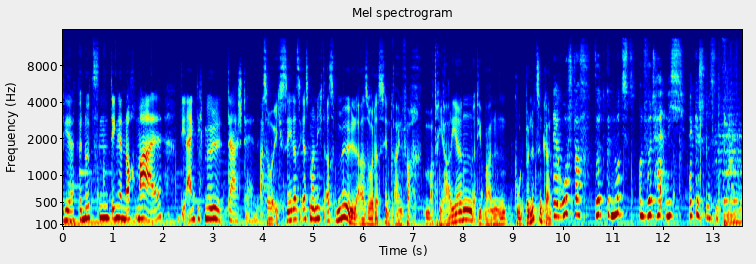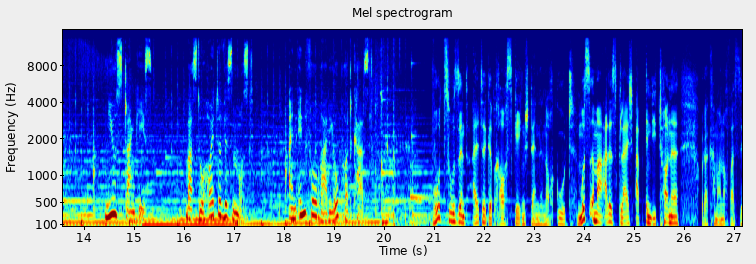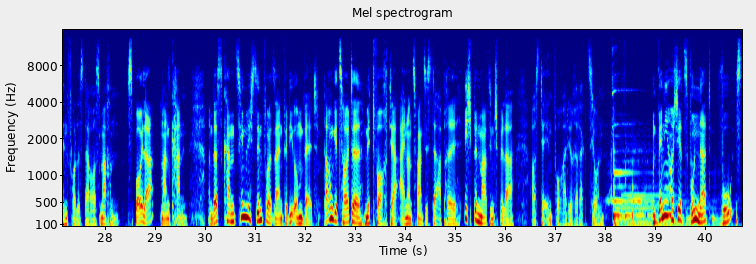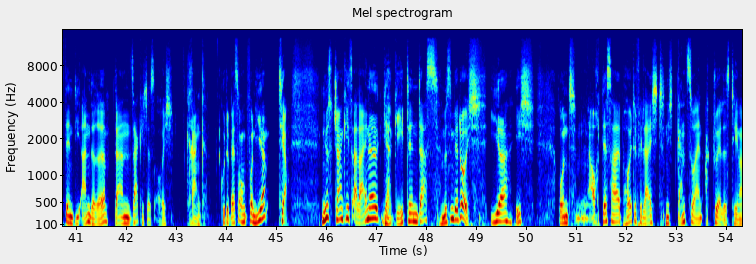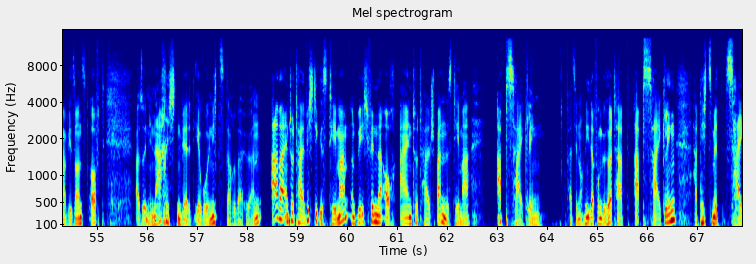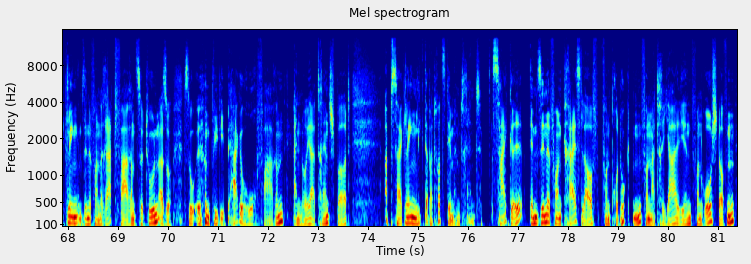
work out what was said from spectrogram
Wir benutzen Dinge nochmal, die eigentlich Müll darstellen. Also ich sehe das erstmal nicht als Müll. Also das sind einfach Materialien, die man gut benutzen kann. Der Rohstoff wird genutzt und wird halt nicht weggeschmissen. News Junkies. Was du heute wissen musst. Ein Info-Radio-Podcast. Wozu sind alte Gebrauchsgegenstände noch gut? Muss immer alles gleich ab in die Tonne oder kann man noch was Sinnvolles daraus machen? Spoiler, man kann. Und das kann ziemlich sinnvoll sein für die Umwelt. Darum geht's heute, Mittwoch, der 21. April. Ich bin Martin Spiller aus der Inforadio-Redaktion. Und wenn ihr euch jetzt wundert, wo ist denn die andere, dann sag ich es euch. Krank. Gute Besserung von hier. Tja, News Junkies alleine, ja geht denn das? Müssen wir durch. Ihr, ich und auch deshalb heute vielleicht nicht ganz so ein aktuelles Thema wie sonst oft. Also in den Nachrichten werdet ihr wohl nichts darüber hören. Aber ein total wichtiges Thema und wie ich finde auch ein total spannendes Thema. Upcycling falls ihr noch nie davon gehört habt, Upcycling hat nichts mit Cycling im Sinne von Radfahren zu tun, also so irgendwie die Berge hochfahren, ein neuer Trendsport. Upcycling liegt aber trotzdem im Trend. Cycle im Sinne von Kreislauf, von Produkten, von Materialien, von Rohstoffen.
